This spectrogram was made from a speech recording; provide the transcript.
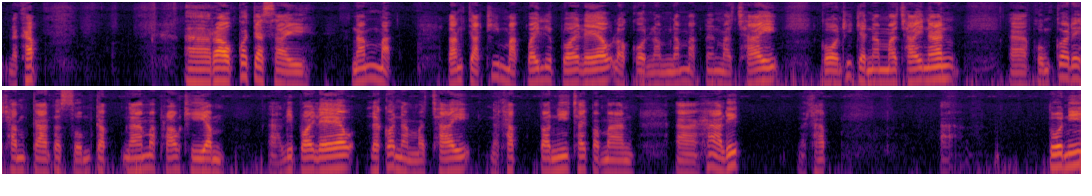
ๆนะครับเราก็จะใส่น้ำหมัก หลังจากที่หมักไว้เรียบร้อยแล้ว เราก็นำน้ำหมักนั้นมาใช้ ก่อนที่จะนำมาใช้นั้น ผมก็ได้ทำการผสมกับน้ำมะพร้าวเทียมเรียบร้อยแล้ว แล้วก็นำมาใช้นะครับ ตอนนี้ใช้ประมาณ 5 ลิตรนะครับ ตัวนี้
